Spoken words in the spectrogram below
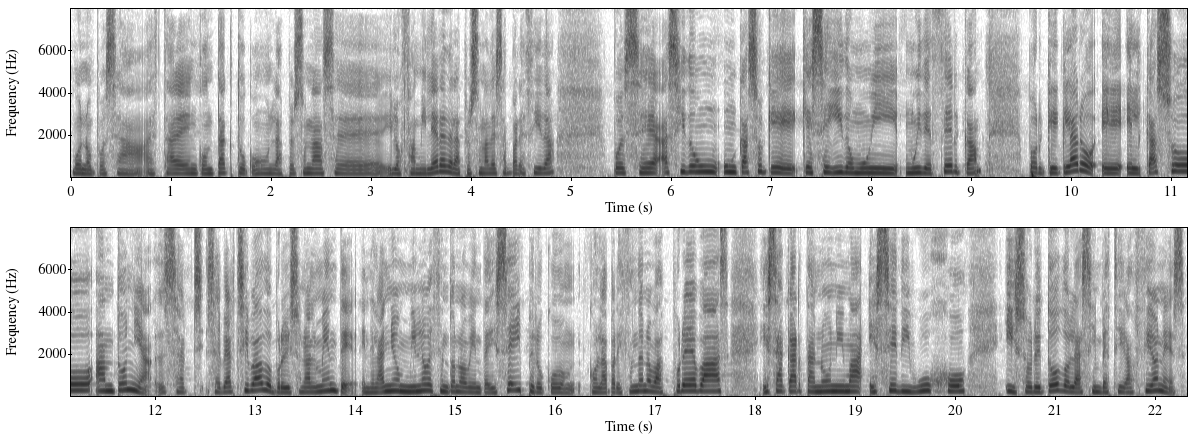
bueno, pues a, estar en contacto con las personas eh, y los familiares de las personas desaparecidas, pues eh, ha sido un, caso que, he seguido muy, muy de cerca, porque claro, eh, el caso Antonia se, se había archivado provisionalmente en el año 1996, pero con, la aparición de nuevas pruebas, esa carta anónima, ese dibujo y sobre todo las investigaciones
